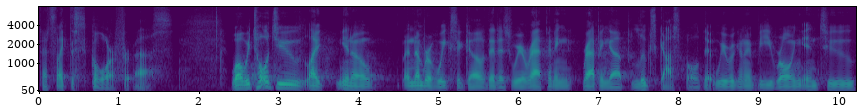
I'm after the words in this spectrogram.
that's like the score for us. Well, we told you, like, you know, a number of weeks ago that as we were wrapping, wrapping up Luke's gospel, that we were going to be rolling into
